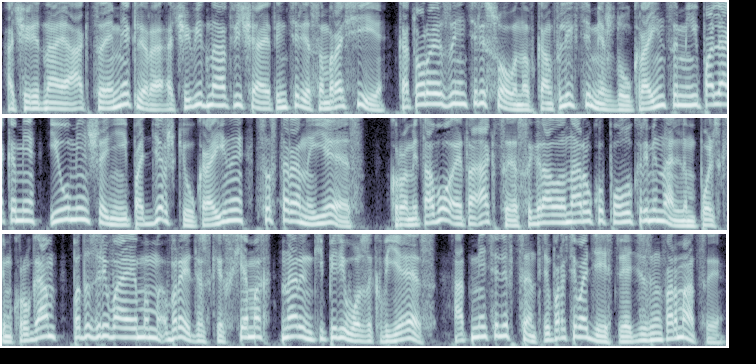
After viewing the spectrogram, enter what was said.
Очередная акция Меклера, очевидно, отвечает интересам России, которая заинтересована в конфликте между украинцами и поляками и уменьшении поддержки Украины со стороны ЕС. Кроме того, эта акция сыграла на руку полукриминальным польским кругам, подозреваемым в рейдерских схемах на рынке перевозок в ЕС, отметили в Центре противодействия дезинформации.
